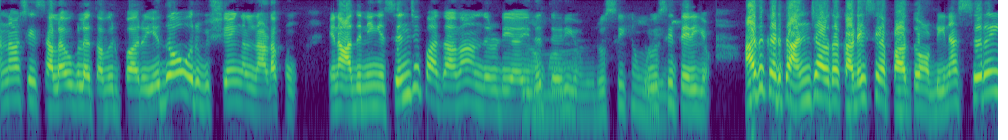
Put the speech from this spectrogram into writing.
அனாவசிய செலவுகளை தவிர்ப்பாரு. ஏதோ ஒரு விஷயங்கள் நடக்கும். ஏன்னா அது நீங்க செஞ்சு பார்த்தாதான் அதனுடைய இது தெரியும். முடியும். ருசி தெரியும். அதுக்கடுத்து அஞ்சாவதா கடைசியா பார்த்தோம் அப்படின்னா சிறை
